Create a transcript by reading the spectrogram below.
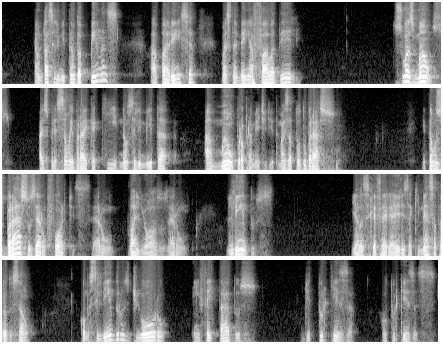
Ela não está se limitando apenas à aparência, mas também à fala dele. Suas mãos, a expressão hebraica aqui não se limita à mão propriamente dita, mas a todo o braço. Então os braços eram fortes, eram valiosos, eram lindos. E ela se refere a eles aqui nessa tradução como cilindros de ouro enfeitados de turquesa ou turquesas.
